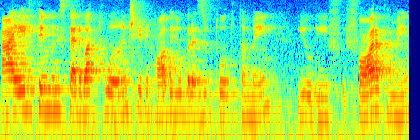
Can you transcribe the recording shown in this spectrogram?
Tá? Ele tem um ministério atuante, ele roda o Brasil todo também e, e fora também.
